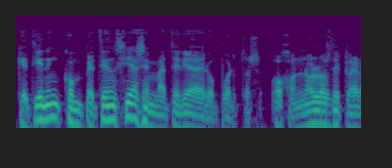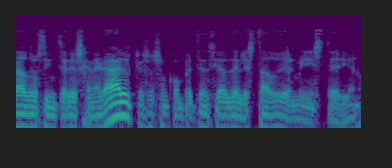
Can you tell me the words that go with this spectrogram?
que tienen competencias en materia de aeropuertos. Ojo, no los declarados de interés general, que eso son competencias del Estado y del Ministerio. ¿no?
